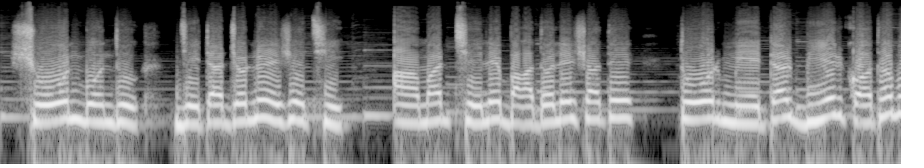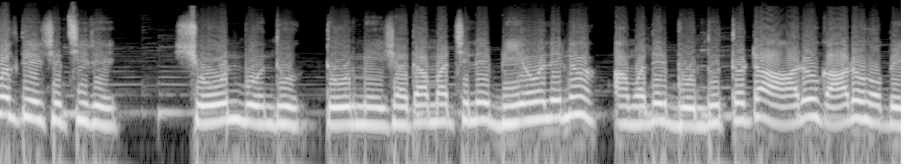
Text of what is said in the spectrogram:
শোন বন্ধু, যেটার জন্য এসেছি, আমার ছেলে বাদলের সাথে তোর মেয়েটার বিয়ের কথা বলতে এসেছি রে। শোন বন্ধু, তোর মেয়ের সাথে আমার ছেলের বিয়ে হলে না আমাদের বন্ধুত্বটা আরও গাঢ় হবে।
